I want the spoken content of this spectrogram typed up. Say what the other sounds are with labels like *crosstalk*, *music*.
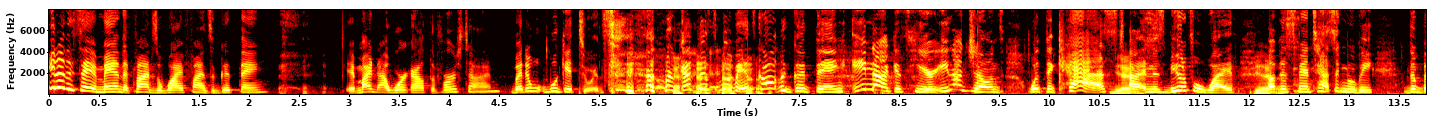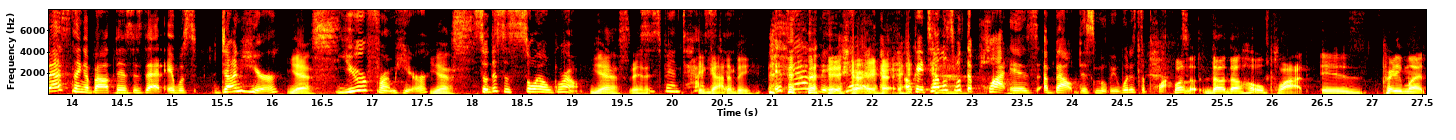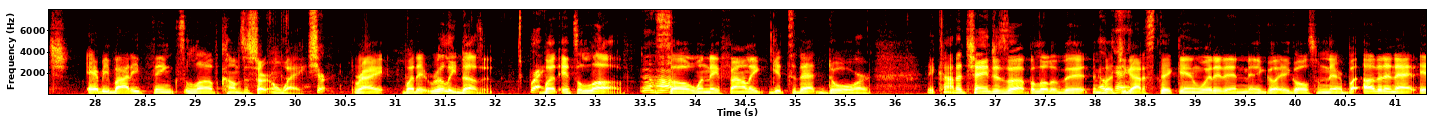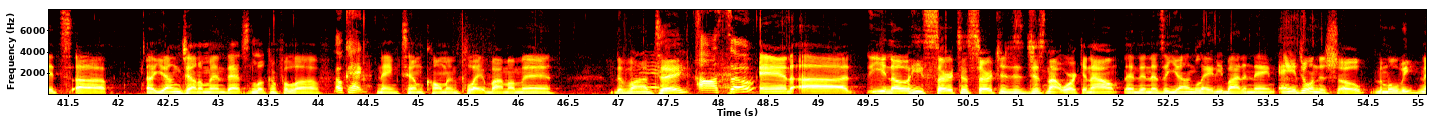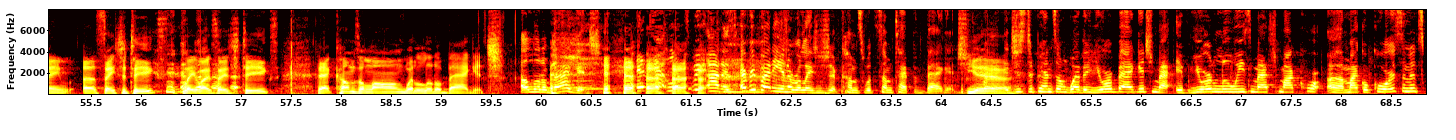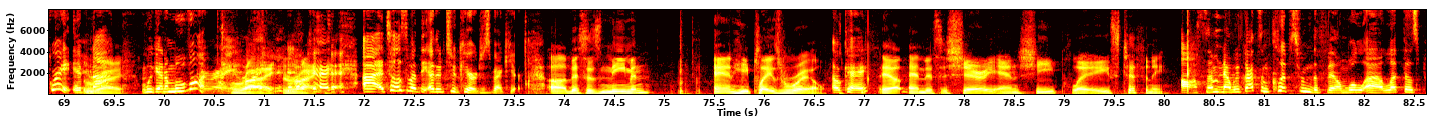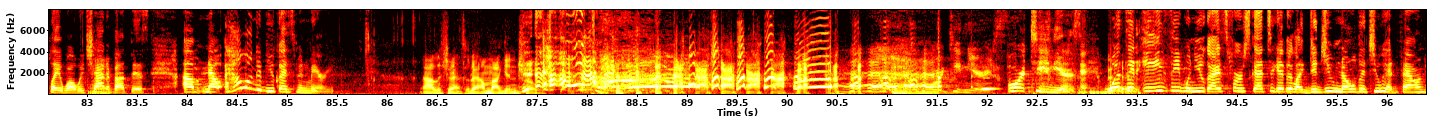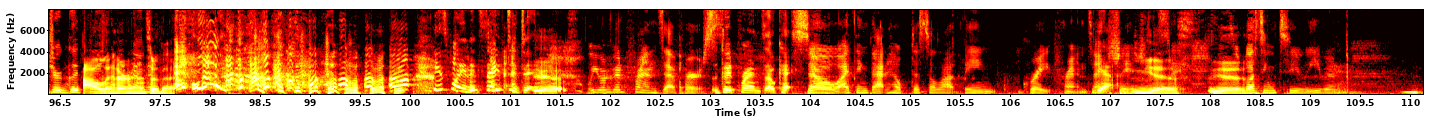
You know, they say a man that finds a wife finds a good thing. *laughs* It might not work out the first time, but it, we'll get to it. *laughs* Look at this movie. It's called The Good Thing. Enoch is here. Enoch Jones with the cast uh, and his beautiful wife Yes. of this fantastic movie. The best thing about this is that it was done here. Yes. You're from here. Yes. So this is soil grown. Yes. This it, is fantastic. It gotta be. It's gotta be. *laughs* Yes. Right, right. Okay, tell us what the plot is about this movie. What is the plot? Well, the, the, the whole plot is pretty much everybody thinks love comes a certain way. Sure. Right? But it really doesn't. Right. But it's a love. Uh-huh. So when they finally get to that door, it kind of changes up a little bit, but you got to stick in with it, and it, go, it goes from there. But other than that, it's uh, a young gentleman that's looking for love. Okay. Named Tim Coleman, played by my man Devontae. awesome. And uh, you know, he's searching, searching, it's just not working out. And then there's a young lady by the name Angel in the show, the movie, named uh, Seisha Teagues, *laughs* played by Seisha Teagues, that comes along with a little baggage. A little baggage. *laughs* and uh, let's be honest, everybody in a relationship comes with some type of baggage. right? Yeah. It just depends on whether your baggage, ma- if your Louis match my Cor- uh, Michael Kors, and it's great. If not, Right. we got to move on. Right. Right, right. Okay. Uh, tell us about the other two characters back here. Uh, this is Neiman, and he plays Real. Okay. Yep. And this is Sherry, and she plays Tiffany. Awesome. Now, we've got some clips from the film. We'll uh, let those play while we chat about this. Um, now, how long have you guys been married? I'll let you answer that. I'm not getting in trouble. *laughs* 14 years. 14 years. Was it easy when you guys first got together? Like, did you know that you had found your good I'll let her answer found that. It? *laughs* He's playing it safe today. We were good friends at first. Good friends. Okay. So I think that helped us a lot being great friends, actually. I should Yes. It's a blessing to even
